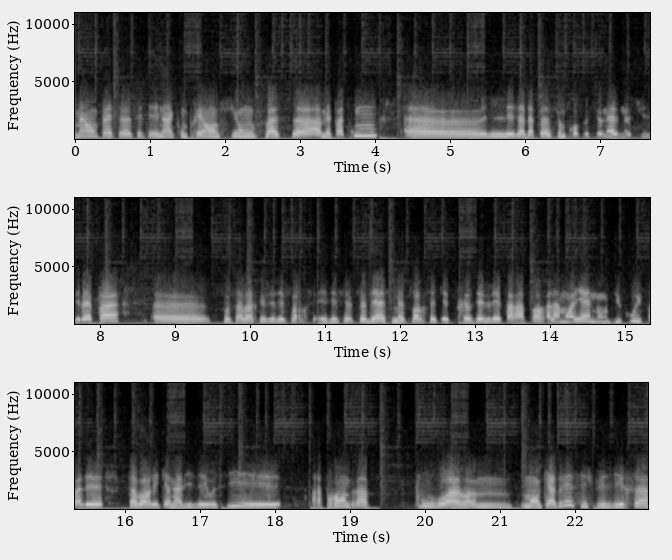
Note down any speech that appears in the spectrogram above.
mais en fait, euh, c'était une incompréhension face à mes patrons. Euh, les adaptations professionnelles ne suivaient pas. Euh, faut savoir que j'ai des forces et des fa- faiblesses. Mes forces étaient très élevées par rapport à la moyenne, donc du coup, il fallait savoir les canaliser aussi. Et apprendre à pouvoir euh, m'encadrer, si je puis dire ça.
